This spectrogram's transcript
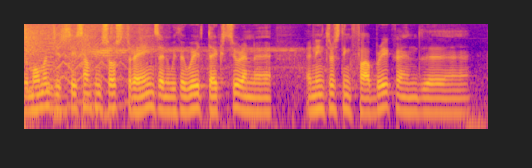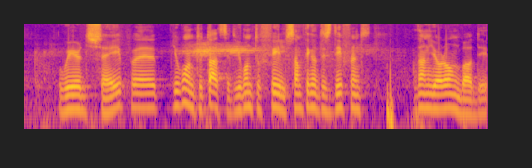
The moment you see something so strange and with a weird texture and uh, an interesting fabric and uh, weird shape, uh, you want to touch it, you want to feel something that is different than your own body.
